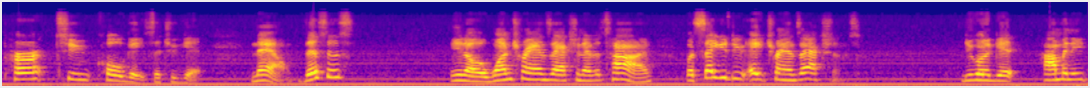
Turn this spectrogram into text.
per two Colgates that you get. Now, this is you know, one transaction at a time. But say you do eight transactions. You're going to get how many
